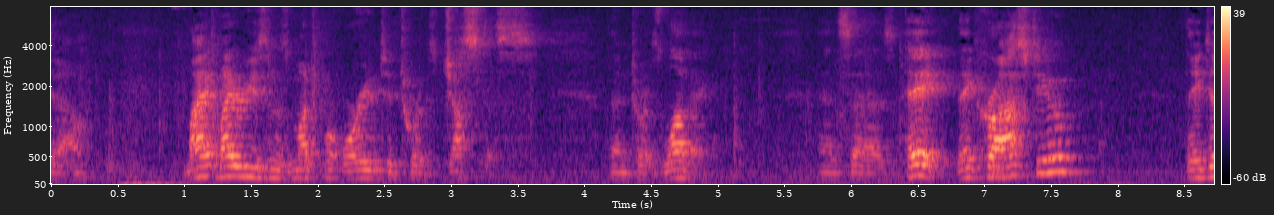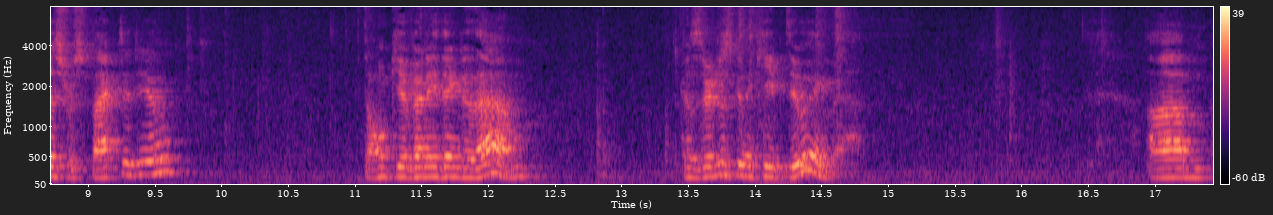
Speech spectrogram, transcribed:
You know, my, my reason is much more oriented towards justice than towards loving and says, hey, they crossed you, they disrespected you, don't give anything to them because they're just going to keep doing that. Um,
